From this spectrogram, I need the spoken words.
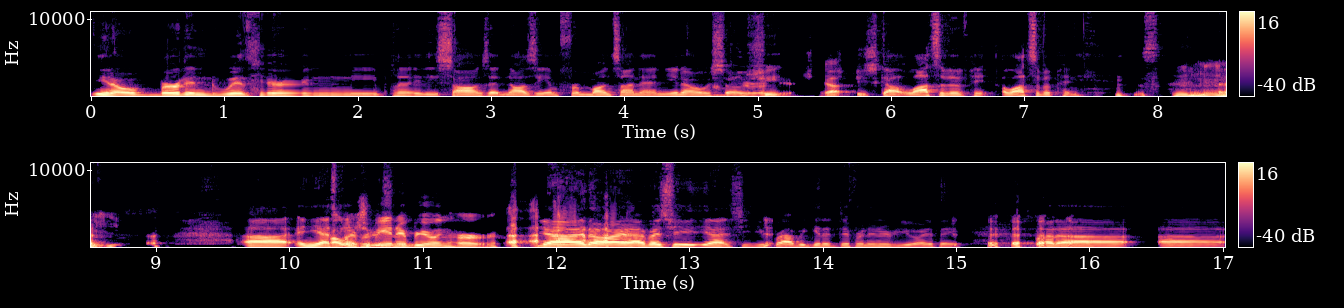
you know burdened with hearing me play these songs at nauseum for months on end. You know, so sure. she Yep. she's got lots of opi- lots of opinions. uh, and yes, Probably should be interviewing her. yeah, I know. I, I bet she. Yeah, she. You probably get a different interview. I think. But uh, uh,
